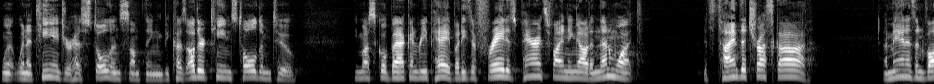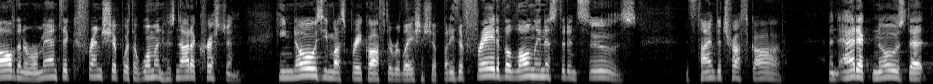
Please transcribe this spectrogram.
When, when a teenager has stolen something because other teens told him to, he must go back and repay, but he's afraid his parents finding out. And then what? It's time to trust God. A man is involved in a romantic friendship with a woman who's not a Christian. He knows he must break off the relationship, but he's afraid of the loneliness that ensues. It's time to trust God. An addict knows that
